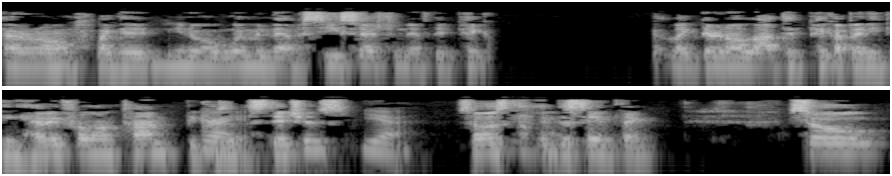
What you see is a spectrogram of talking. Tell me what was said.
I don't know, like, you know, women that have a C-section, if they pick like they're not allowed to pick up anything heavy for a long time because right. of the stitches. Yeah. So it's kind of the same thing. So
